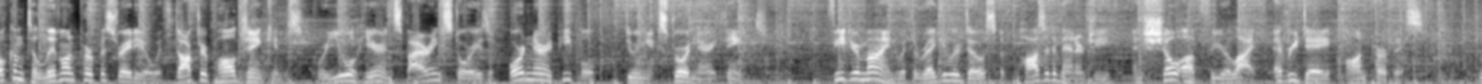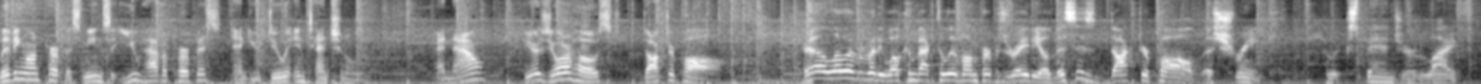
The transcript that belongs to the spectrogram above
Welcome to Live on Purpose Radio with Dr. Paul Jenkins, where you will hear inspiring stories of ordinary people doing extraordinary things. Feed your mind with a regular dose of positive energy and show up for your life every day on purpose. Living on purpose means that you have a purpose and you do it intentionally. And now, here's your host, Dr. Paul. Hello, everybody. Welcome back to Live on Purpose Radio. This is Dr. Paul, the shrink who expands your life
